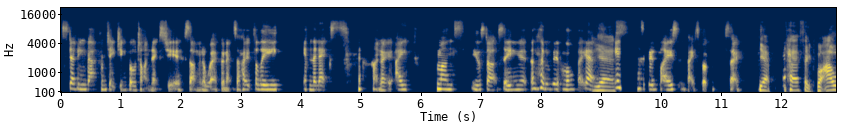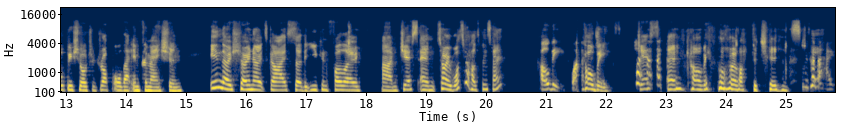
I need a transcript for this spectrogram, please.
stepping back from teaching full time next year. So I'm going to work on it. So hopefully in the next, I know, eight months, you'll start seeing it a little bit more. But yeah, yes. it's a good place and Facebook. So yeah, perfect. Well, I will be sure to drop all that information in those show notes, guys, so that you can follow um, Jess and sorry, what's your husband's name? Colby. Colby. Jess and Colby. I like the cheese. He's gonna hate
